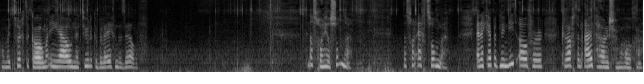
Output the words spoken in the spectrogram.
om weer terug te komen in jouw natuurlijke bewegende zelf. En dat is gewoon heel zonde. Dat is gewoon echt zonde. En ik heb het nu niet over kracht en uithoudingsvermogen.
